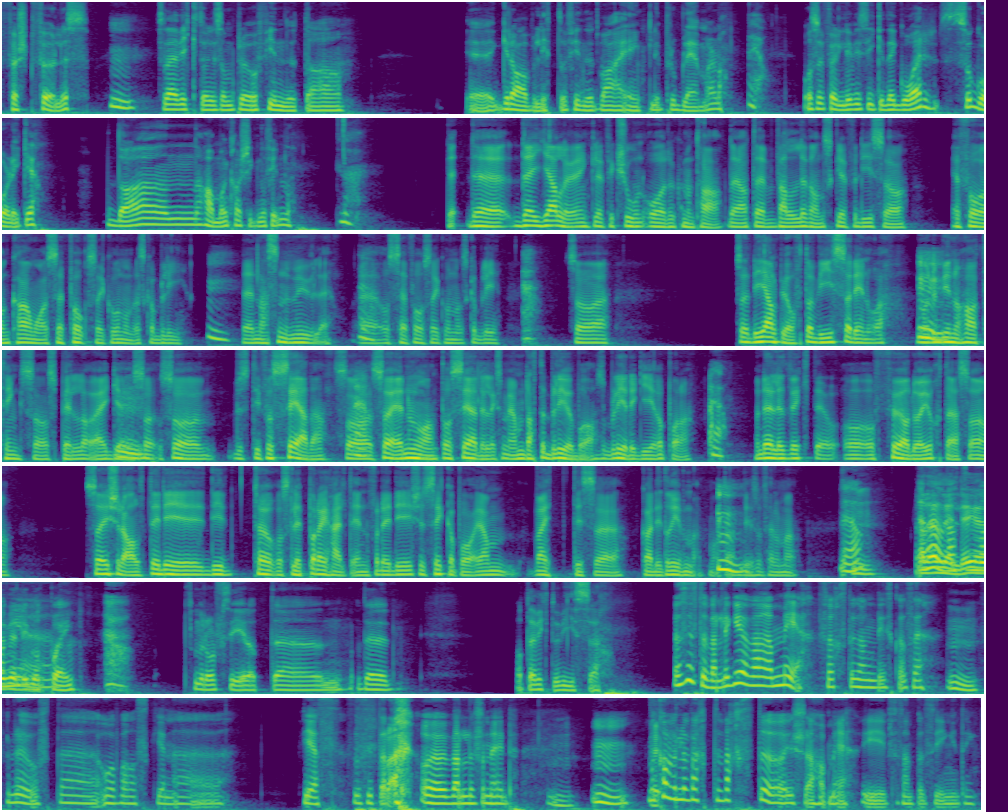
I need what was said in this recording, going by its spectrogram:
først føles. Mm. Så det er viktig å liksom prøve å finne ut av Grave litt og finne ut hva er egentlig problemet er, da. Ja. Og selvfølgelig, hvis ikke det går, så går det ikke. Da har man kanskje ikke noe film, da. Det, det, det gjelder jo egentlig fiksjon og dokumentar. Det er at det er veldig vanskelig for de som er foran kamera å se for seg hvordan det skal bli. Mm. Det er nesten umulig eh, Ja. å se for seg hvordan det skal bli. Så, så det hjelper jo ofte å vise dem noe. Når Mm. du begynner å ha ting som spiller og er gøy, Mm. så, så hvis de får se det, så, Ja. så er det noe annet å se det liksom, ja, men dette blir jo bra, så blir de gira på det. Ja. Men det er litt viktig, og, og, før du har gjort det, så, så er ikke det alltid de, de tør å slippe deg helt inn, fordi de er ikke sikre på, ja, veit disse hva de driver med, på en måte, Mm. de som filmer. Ja. Mm. Ja, det er et veldig, mange- veldig godt poeng. Som Rolf sier, at, uh, det, at det er viktig å vise. Jeg syns det er veldig gøy å være med første gang de skal se, Mm. for det er jo ofte overraskende fjes som sitter der og er veldig fornøyd. Mm. Mm. Men hva ville vært det verste å ikke ha med i eksempel Si ingenting?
